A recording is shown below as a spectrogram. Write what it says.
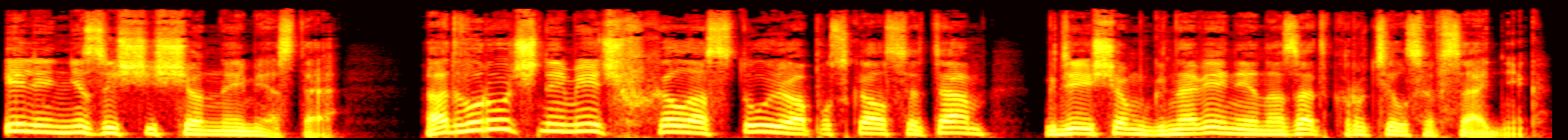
или незащищенное место, а двуручный меч в холостую опускался там, где еще мгновение назад крутился всадник.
